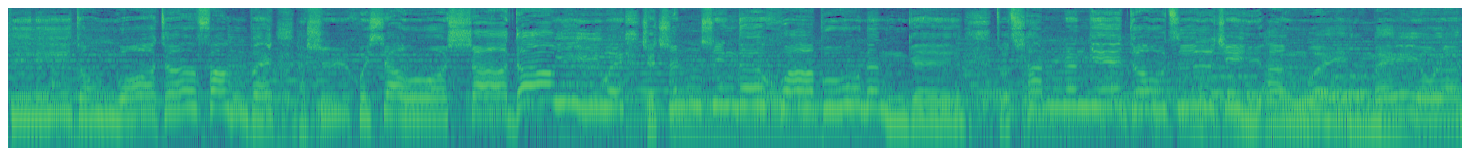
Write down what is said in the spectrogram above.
比你懂我的防备？还是会笑我傻到以为这真心的话不能给？多残忍也都自己安慰。有没有人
